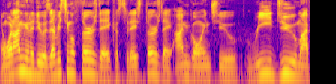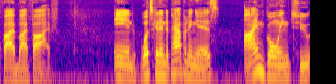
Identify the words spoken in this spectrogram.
And what I'm going to do is every single Thursday, because today's Thursday, I'm going to redo my 5x5. And what's going to end up happening is I'm going to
